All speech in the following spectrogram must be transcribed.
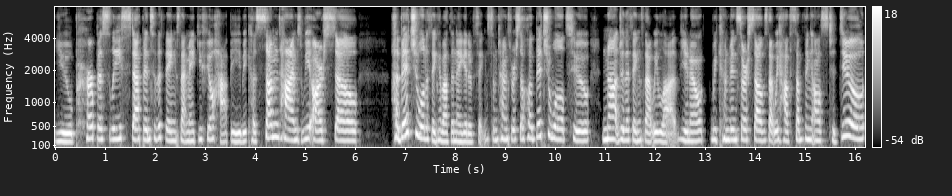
you purposely step into the things that make you feel happy because sometimes we are so habitual to think about the negative things. Sometimes we're so habitual to not do the things that we love. You know, we convince ourselves that we have something else to do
